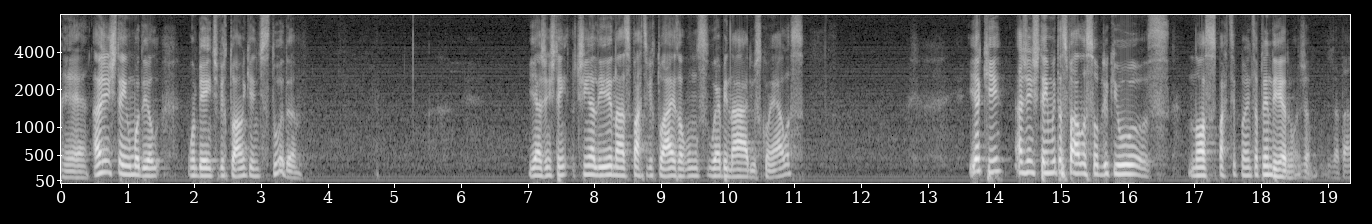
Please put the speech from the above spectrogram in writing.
É, a gente tem um modelo, um ambiente virtual em que a gente estuda E a gente tem, tinha ali nas partes virtuais alguns webinários com elas. E aqui a gente tem muitas falas sobre o que os nossos participantes aprenderam. Já está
